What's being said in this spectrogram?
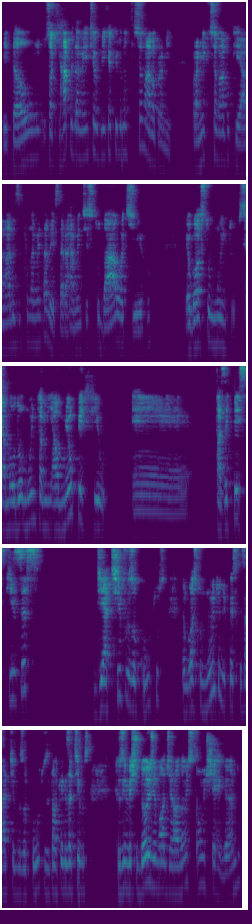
Então, só que rapidamente eu vi que aquilo não funcionava para mim. Para mim funcionava o quê? A análise fundamentalista. Era realmente estudar o ativo. Eu gosto muito, se amoldou muito a mim, ao meu perfil, é, fazer pesquisas de ativos ocultos. Então, gosto muito de pesquisar ativos ocultos. Então, aqueles ativos que os investidores, de modo geral, não estão enxergando.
